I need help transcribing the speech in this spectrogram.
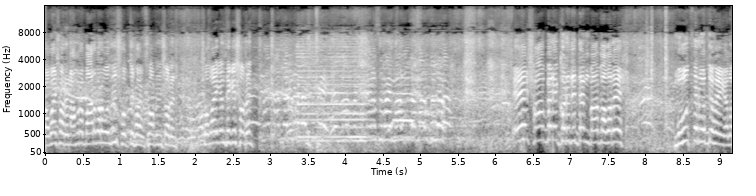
সবাই সরেন। আমরা বারবার বলছি সত্যি সরেন সরেন সরেন। সবাই এখান থেকে সরেন। এ সব বেড়ে করে দিতেন বাবারে। মুহূর্তের মধ্যে হয়ে গেল।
